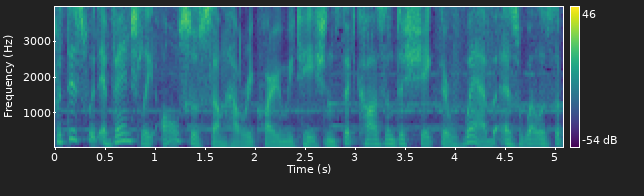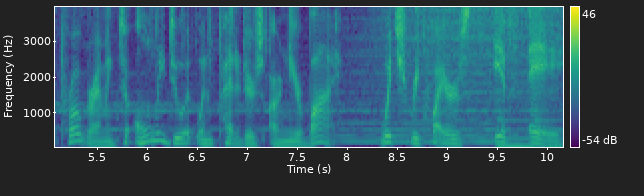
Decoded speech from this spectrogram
But this would eventually also somehow require mutations that cause them to shake their web as well as the programming to only do it when predators are nearby, which requires if A,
